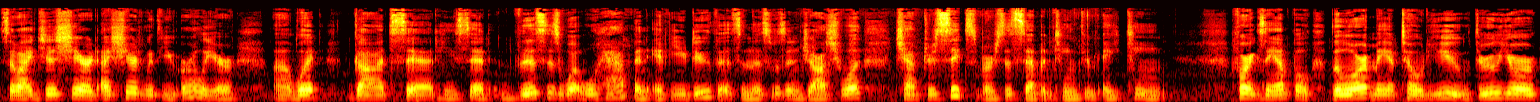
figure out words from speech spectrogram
So I just shared, I shared with you earlier uh, what God said. He said, This is what will happen if you do this. And this was in Joshua chapter 6, verses 17 through 18. For example, the Lord may have told you through your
